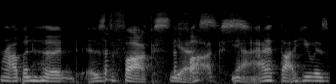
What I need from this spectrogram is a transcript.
Robin Hood as the, fox. the yes. fox. Yeah, I thought he was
